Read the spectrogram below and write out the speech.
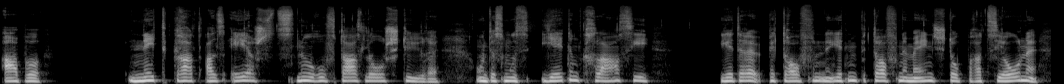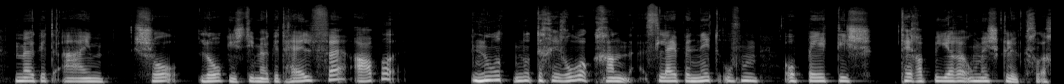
Aber nicht gerade als erstes nur auf das lossteuern. Und es muss jedem klar sein, jeder betroffene, jedem betroffenen Mensch, die Operationen mögen einem schon logisch, die mögen helfen, aber nur, nur der Chirurg kann das Leben nicht auf dem OP-Tisch therapieren und man ist glücklich.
